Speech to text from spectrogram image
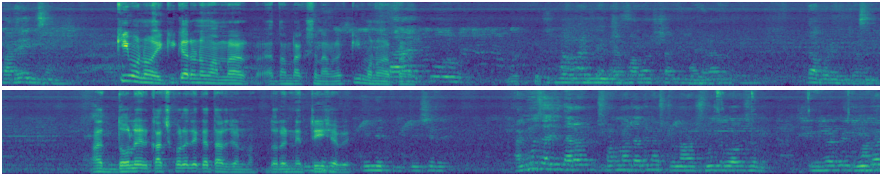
পাঠিয়ে কি মনে হয়? কি কারণে মামলা দাম রাখছেন আমরা কি মনে হয় আপনার? আর দলের কাজ করে দেখে তার জন্য দলের নেত্রী হিসেবে। এই আমিও চাইছি তারা সম্মান যাতে নষ্ট না সুন্দরভাবে চলে এইভাবে এইভাবে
